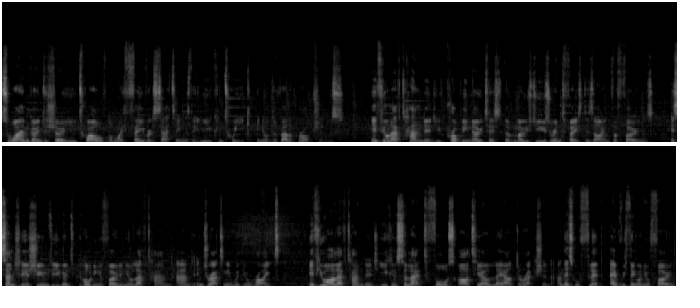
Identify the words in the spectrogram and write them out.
so I am going to show you 12 of my favourite settings that you can tweak in your developer options. If you're left-handed, you've probably noticed that most user interface design for phones essentially assumes that you're going to be holding your phone in your left hand and interacting it with your right. If you are left-handed, you can select Force RTL Layout Direction, and this will flip everything on your phone.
